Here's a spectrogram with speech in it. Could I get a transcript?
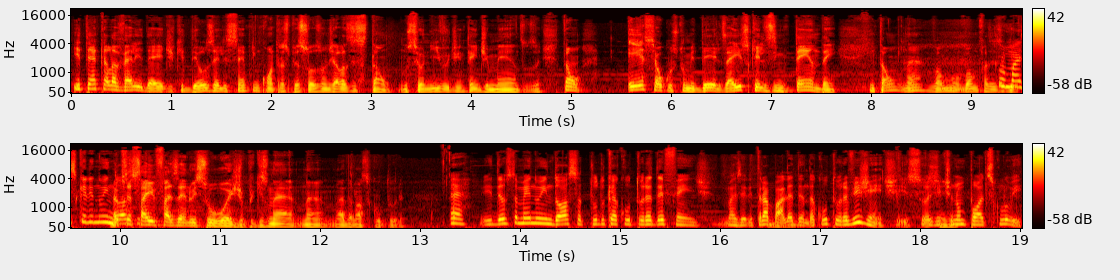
E tem aquela velha ideia de que Deus, ele sempre encontra as pessoas onde elas estão, no seu nível de entendimento. Então, esse é o costume deles, é isso que eles entendem. Então, né, vamos, vamos fazer isso Por aqui. mais que ele não Não é endosse. você sair fazendo isso hoje, porque isso não é, não é, não é da nossa cultura. É, e Deus também não endossa tudo que a cultura defende, mas ele trabalha dentro da cultura vigente. Isso a gente Sim. não pode excluir.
